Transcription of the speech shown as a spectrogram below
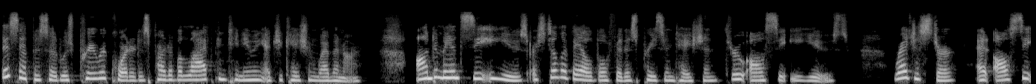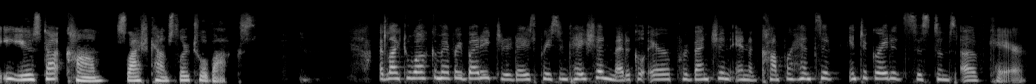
This episode was pre recorded as part of a live continuing education webinar. On demand CEUs are still available for this presentation through all CEUs. Register at allceus.com slash counselor toolbox. I'd like to welcome everybody to today's presentation Medical Error Prevention in a Comprehensive Integrated Systems of Care.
